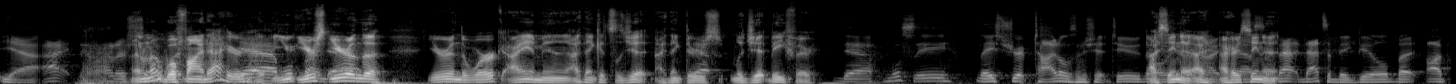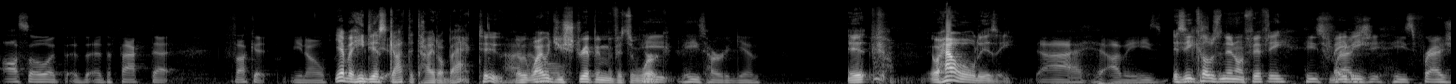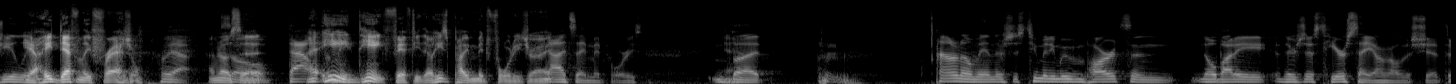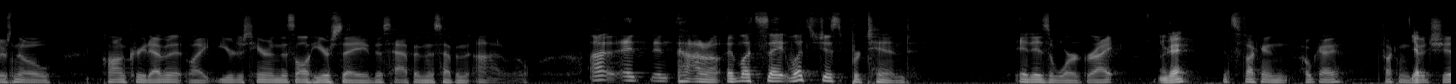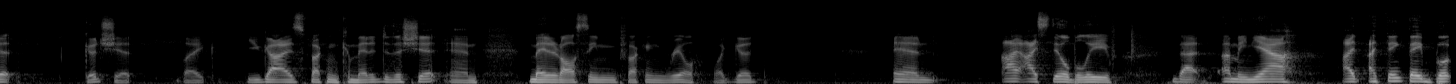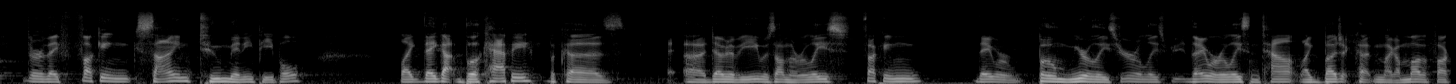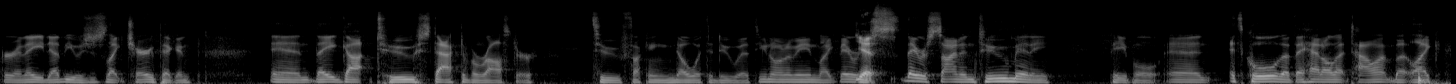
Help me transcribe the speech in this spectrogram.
Yeah, I. there's I don't so know. We'll find out here. Yeah, you, we'll you're you're in the you're in the work. I am in. I think it's legit. I think there's legit beef there. Yeah, we'll see. They strip titles and shit too. I seen it. other I- I heard- Yeah, seen so it. That that's a big deal, but I've also at the, at the fact that fuck it, you know, Yeah, but he just got the title back too. I I mean, why would you strip him if it's a work? he, he's hurt again. It. Well, how old is he? I I mean, he's Is he closing in on fifty? he's maybe. fragi- he's fragile. Yeah, he definitely fragile. yeah. I've noticed So that. that I- I he mean, he ain't fifty though. He's probably mid forties, right? I'd say mid forties, but I don't know, man. There's just too many moving parts, and nobody. There's just hearsay on all this shit. There's no concrete evidence. Like you're just hearing this all hearsay. This happened. This happened. I don't know. I it, it, I don't know. If let's say let's just pretend it is a work, right? Okay. It's fucking okay. Fucking Yep. good shit. Good shit. Like you guys fucking committed to this shit and made it all seem fucking real, like good. And I I still believe that I mean, yeah, I I think they booked or they fucking signed too many people. Like they got book happy because uh, WWE was on the release. Fucking, they were boom, you're released, you're released. They were releasing talent like budget cutting like a motherfucker, and AEW was just like cherry picking. And they got too stacked of a roster to fucking know what to do with. You know what I mean? Like they were Yes. just, they were signing too many people, and it's cool that they had all that talent, but like.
